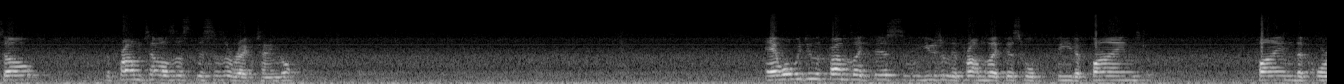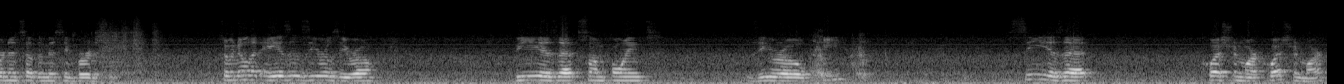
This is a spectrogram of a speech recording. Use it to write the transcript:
So the problem tells us this is a rectangle. And what we do with problems like this, usually the problems like this will be to find, find the coordinates of the missing vertices. So we know that A is at 0, 0. B is at some point 0, P. C is at question mark, question mark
